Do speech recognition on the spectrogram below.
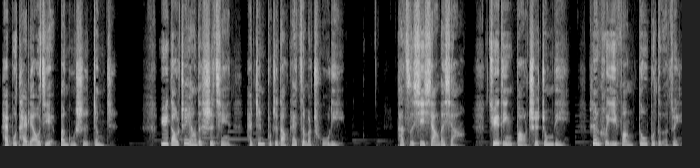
还不太了解办公室政治，遇到这样的事情还真不知道该怎么处理。他仔细想了想，决定保持中立，任何一方都不得罪。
